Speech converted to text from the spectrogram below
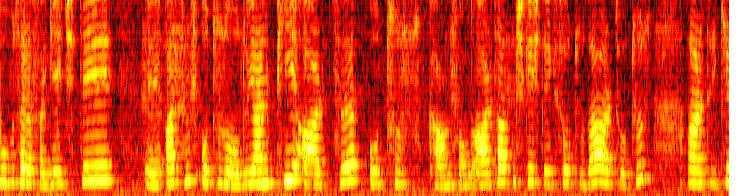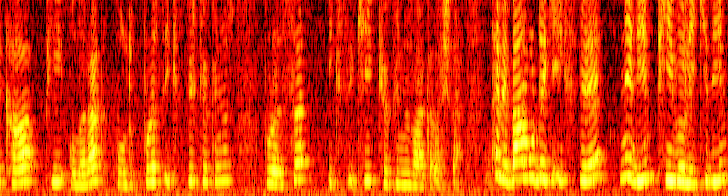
bu bu tarafa geçti. 60 e, 30 oldu. Yani pi artı 30 kalmış oldu. Artı 60 geçti. Eksi 30 daha artı 30. Artı 2k pi olarak bulduk. Burası x1 kökünüz. Burası x2 kökünüz arkadaşlar. Tabi ben buradaki x1'e ne diyeyim? Pi bölü 2 diyeyim.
